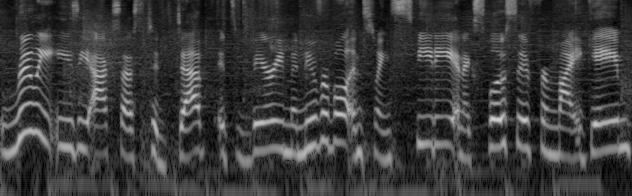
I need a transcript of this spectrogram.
really easy access to depth. It's very maneuverable and swing speedy and explosive for my game.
